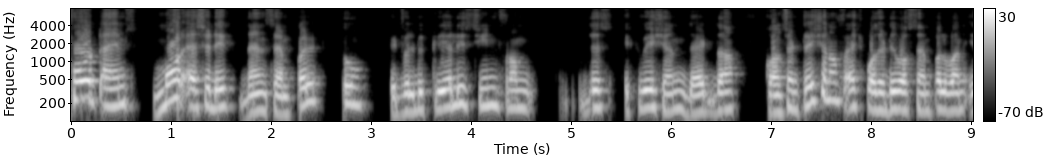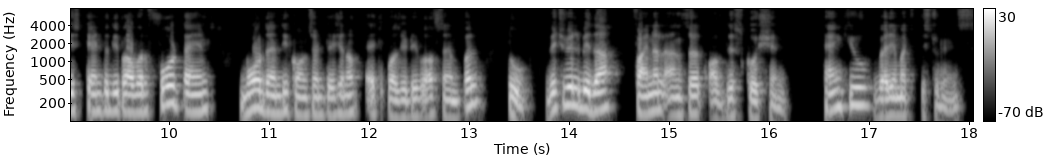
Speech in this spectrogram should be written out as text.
4 times more acidic than sample 2 it will be clearly seen from this equation that the concentration of H positive of sample 1 is 10 to the power 4 times more than the concentration of H positive of sample 2 which will be the final answer of this question Thank you very much students.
